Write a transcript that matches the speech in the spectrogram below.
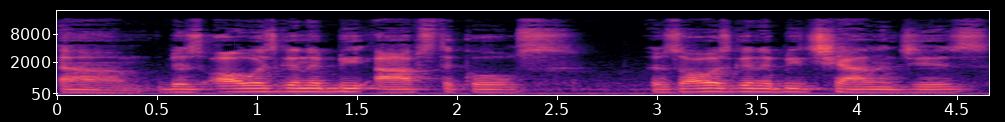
Um, there's always going to be obstacles. There's always going to be challenges,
